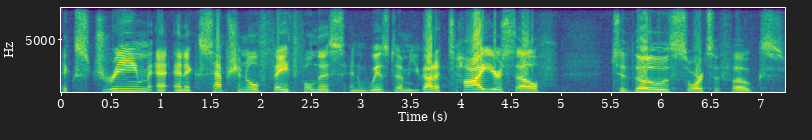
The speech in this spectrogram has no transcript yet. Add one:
extreme and exceptional faithfulness and wisdom. You got to tie yourself to those sorts of folks.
